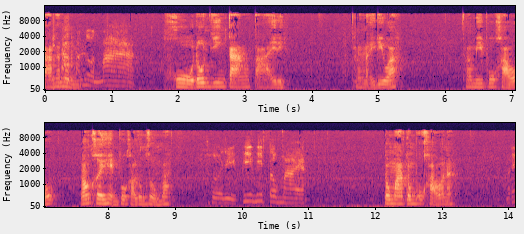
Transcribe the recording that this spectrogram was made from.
ตามถนนถนนมาโหโดนยิงกลางตายดิ ทางไหนดีวะถ้ามีภูเขา น้องเคยเห็นภูเขาสูงๆปะเคยดิพี่บีตรงมาอะตรงมาตรงภูเขาอะนะ ไม่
